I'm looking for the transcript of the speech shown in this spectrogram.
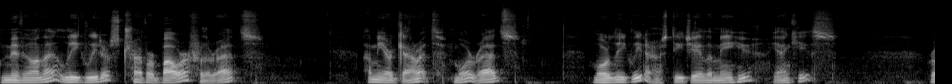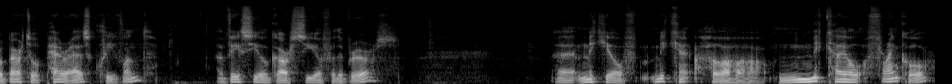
Moving on then, league leaders Trevor Bauer for the Reds, Amir Garrett, more Reds, more league leaders DJ LeMahieu, Yankees, Roberto Perez, Cleveland, Avisail Garcia for the Brewers, uh, Maikel, Maikel, Maikel Franco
